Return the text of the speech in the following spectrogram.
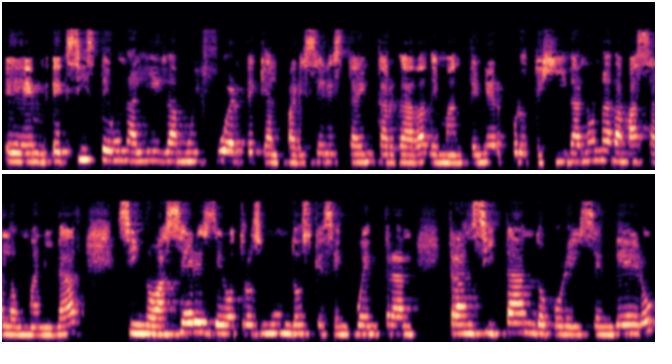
Em, existe una liga muy fuerte que al parecer está encargada de mantener protegida no nada más a la humanidad, sino a seres de otros mundos que se encuentran transitando por el sendero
